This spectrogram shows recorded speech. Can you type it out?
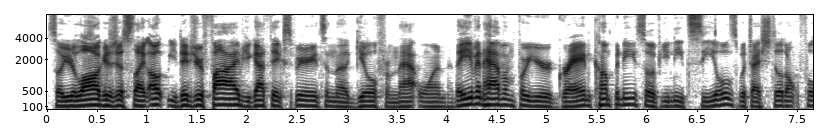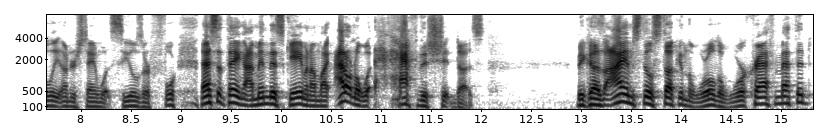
So your log is just like, oh, you did your five, you got the experience and the gil from that one. They even have them for your grand company. So if you need seals, which I still don't fully understand what seals are for. That's the thing. I'm in this game and I'm like, I don't know what half this shit does, because I am still stuck in the World of Warcraft method.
